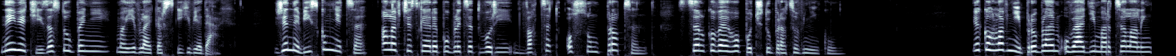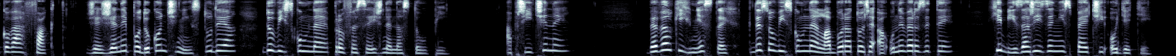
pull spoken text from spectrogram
Největší zastoupení mají v lékařských vědách. Ženy výzkumnice ale v České republice tvoří 28% z celkového počtu pracovníků. Jako hlavní problém uvádí Marcela Linková fakt, že ženy po dokončení studia do výzkumné profese již nenastoupí. A příčiny? Ve velkých městech, kde jsou výzkumné laboratoře a univerzity, chybí zařízení s péčí o děti.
